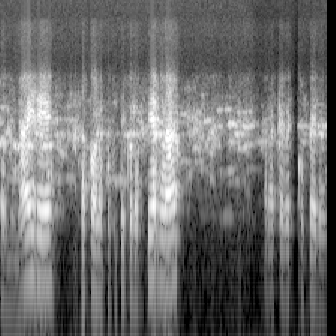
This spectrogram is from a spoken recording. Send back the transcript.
Tomen aire, sacan un poquitico las piernas para que recuperen.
